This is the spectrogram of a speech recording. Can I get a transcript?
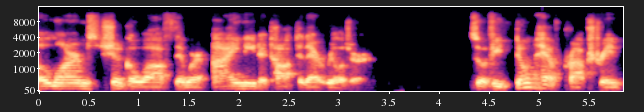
alarms should go off that where I need to talk to that realtor. So if you don't have PropStream,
